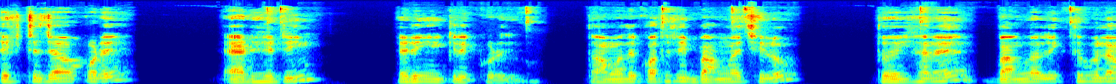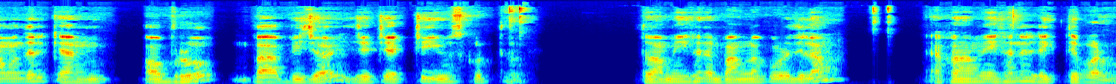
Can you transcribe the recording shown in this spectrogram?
টেক্সটে যাওয়ার পরে অ্যাড হেডিং হেডিং এ ক্লিক করে দিব। তো আমাদের কথাটি বাংলায় ছিল। তো এখানে বাংলা লিখতে হলে আমাদের ক্যান অভ্র বা বিজয় যেটি একটি ইউজ করতে হবে। তো আমি এখানে বাংলা করে দিলাম। এখন আমি এখানে লিখতে পারব।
